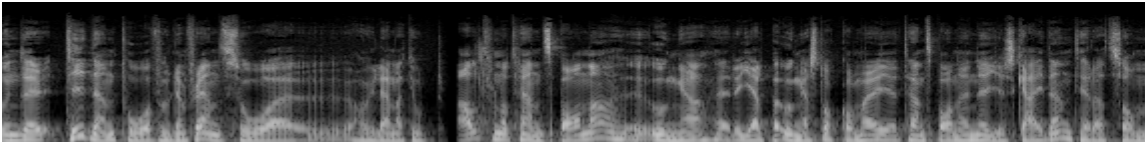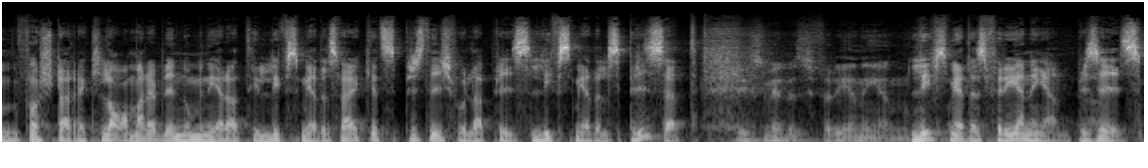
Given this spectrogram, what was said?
Under tiden på Food and Friends så eh, har ju Lennart gjort allt från att trendspana, eh, unga, eller hjälpa unga stockholmare trendspana i Nöjesguiden till att som första reklamare bli nominerad till Livsmedelsverkets prestigefulla pris Livsmedelspriset. Livsmedelsföreningen. Livsmedelsföreningen, precis.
